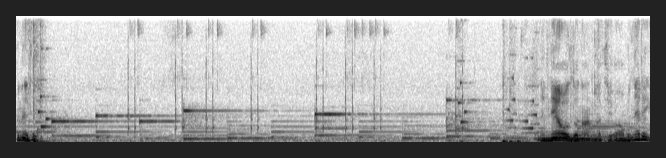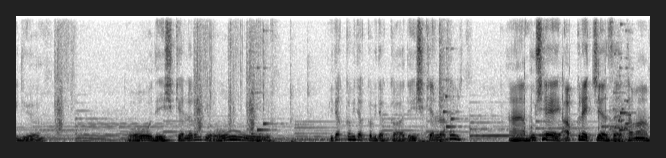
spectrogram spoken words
Bu nedir? Ha, Ne olduğunu anlatıyor. Aa, bu nereye gidiyor? Oo değişik yerlere gidiyor. Oo. Bir dakika bir dakika bir dakika. Değişik yerlerde bir... Ha bu şey upgrade cihazı. Tamam.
